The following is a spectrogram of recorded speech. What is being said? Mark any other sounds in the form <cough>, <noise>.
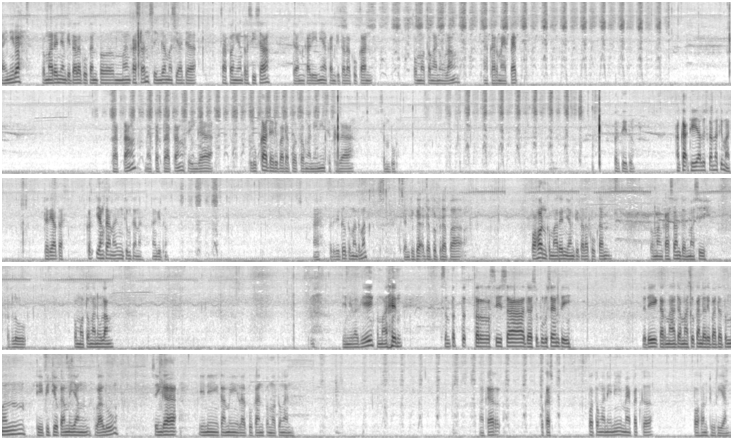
Nah inilah kemarin yang kita lakukan pemangkasan sehingga masih ada cabang yang tersisa dan kali ini akan kita lakukan pemotongan ulang agar mepet batang, mepet batang sehingga luka daripada potongan ini segera sembuh. Seperti itu. Agak dihaluskan lagi mas. Dari atas. Ke yang sana ujung sana. Nah gitu. Nah seperti itu teman-teman. Dan juga ada beberapa pohon kemarin yang kita lakukan pemangkasan dan masih perlu pemotongan ulang. Ini lagi kemarin <laughs> sempat tersisa ada 10 cm jadi karena ada masukan daripada teman di video kami yang lalu sehingga ini kami lakukan pemotongan. Agar bekas potongan ini mepet ke pohon durian.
